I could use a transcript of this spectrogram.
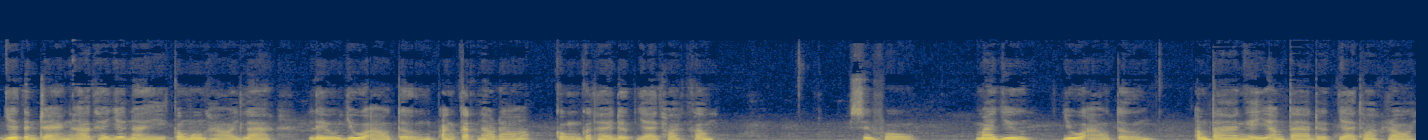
về tình trạng ở thế giới này, con muốn hỏi là liệu vua ảo tưởng bằng cách nào đó cũng có thể được giải thoát không? Sư phụ, Ma Dương, vua ảo tưởng, ông ta nghĩ ông ta được giải thoát rồi.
